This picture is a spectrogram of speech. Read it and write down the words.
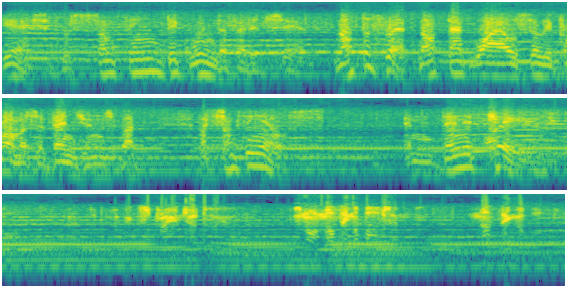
Yes, it was something Dick Windyford had said. Not the threat, not that wild, silly promise of vengeance, but, but something else. And then it came. Big stranger to you. You know nothing about him. Nothing about him.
